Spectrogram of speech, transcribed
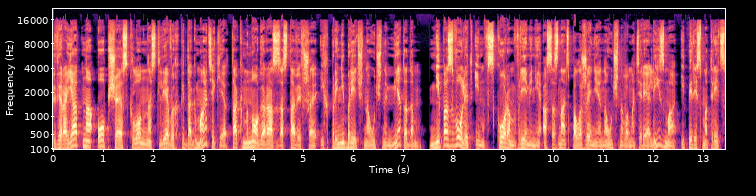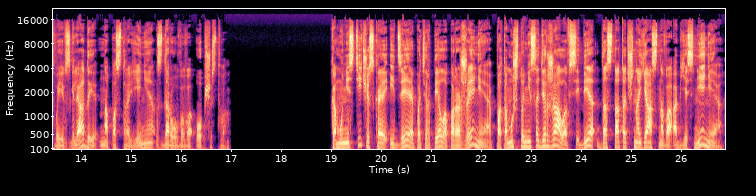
Вероятно, общая склонность левых к догматике, так много раз заставившая их пренебречь научным методом, не позволит им в скором времени осознать положение научного материализма и пересмотреть свои взгляды на построение здорового общества. Коммунистическая идея потерпела поражение, потому что не содержала в себе достаточно ясного объяснения –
